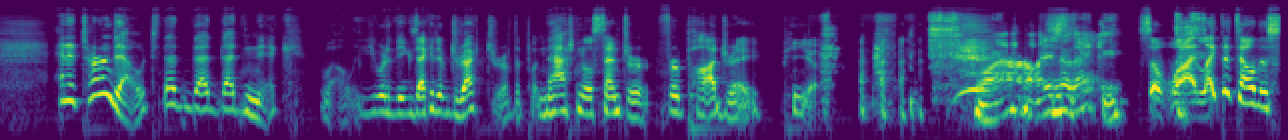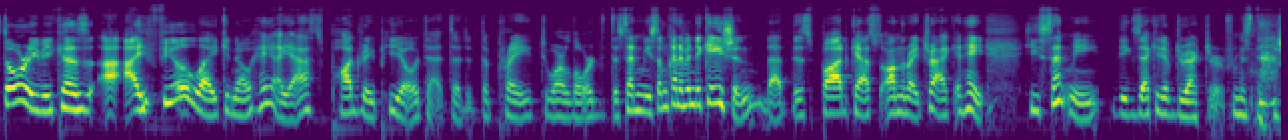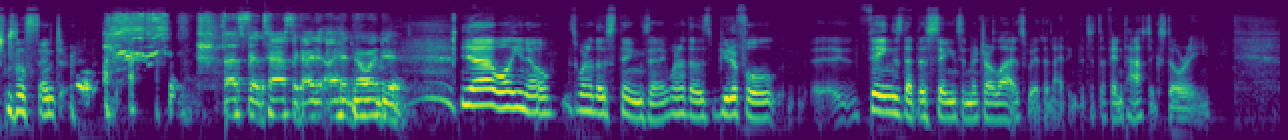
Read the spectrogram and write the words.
And it turned out that that that Nick well, you were the executive director of the National Center for Padre Pio. wow, I didn't know that, Keith. So, well, I like to tell this story because I, I, feel like, you know, hey, I asked Padre Pio to, to, to pray to our Lord to send me some kind of indication that this podcast was on the right track. And hey, he sent me the executive director from his national center. That's fantastic. I, I had no idea yeah, well, you know, it's one of those things, eh? one of those beautiful uh, things that the saints enrich our lives with, and I think that's just a fantastic story.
